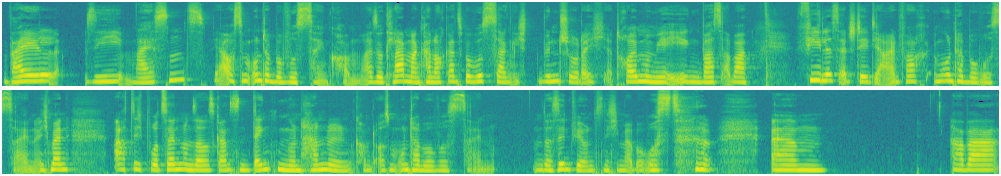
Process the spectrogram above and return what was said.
weil sie meistens ja aus dem Unterbewusstsein kommen. Also klar, man kann auch ganz bewusst sagen, ich wünsche oder ich erträume mir irgendwas, aber vieles entsteht ja einfach im Unterbewusstsein. Ich meine, 80 Prozent unseres ganzen Denken und Handeln kommt aus dem Unterbewusstsein. Und da sind wir uns nicht immer bewusst. ähm, aber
